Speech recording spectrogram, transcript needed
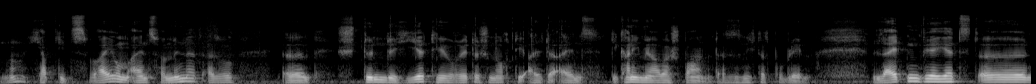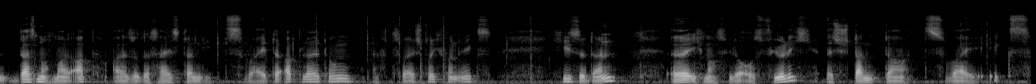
Ne? Ich habe die 2 um 1 vermindert, also äh, stünde hier theoretisch noch die alte 1. Die kann ich mir aber sparen, das ist nicht das Problem. Leiten wir jetzt äh, das nochmal ab, also das heißt dann die zweite Ableitung, f2' von x, hieße dann, äh, ich mache es wieder ausführlich. Es stand da 2x.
